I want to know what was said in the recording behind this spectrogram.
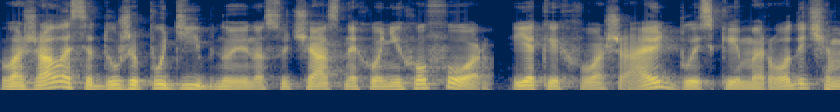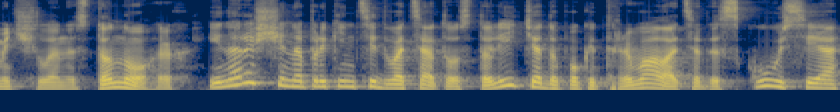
вважалася дуже подібною на сучасних оніхофор, яких вважають близькими родичами членистоногих. І нарешті, наприкінці ХХ століття, допоки тривала ця дискусія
